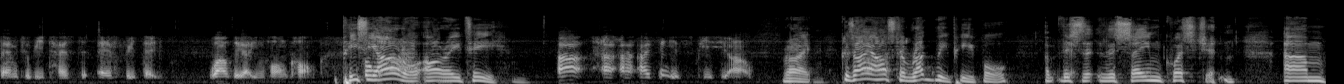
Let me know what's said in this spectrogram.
them to be tested every day while they are in Hong Kong. PCR or RAT? Uh, I, I- I think it's PCR. Right. Because I asked the rugby people uh, this the same question. Um,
